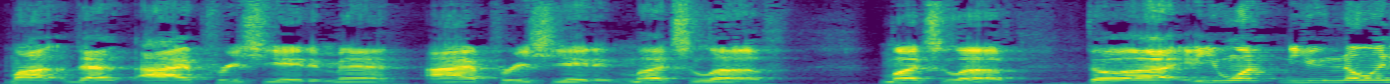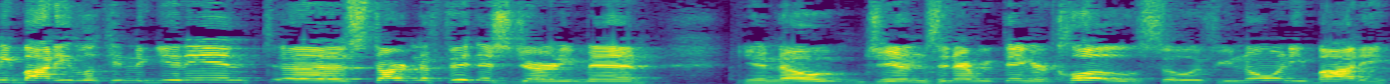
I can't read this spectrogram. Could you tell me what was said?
My that I appreciate it, man. I appreciate it. Much love, much love. So, uh, you want you know anybody looking to get in, uh, starting a fitness journey, man? You know, gyms and everything are closed. So if you know anybody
